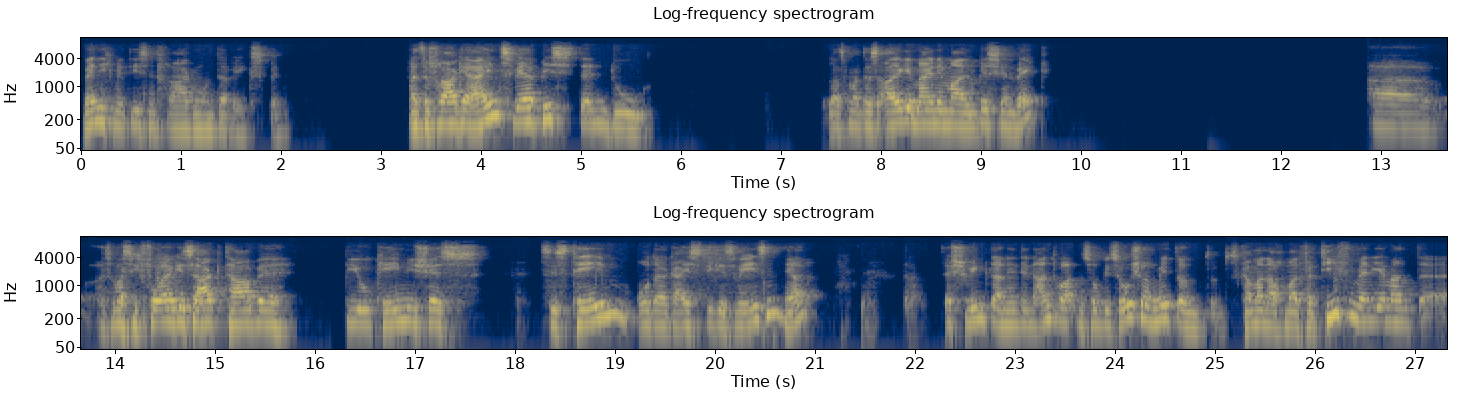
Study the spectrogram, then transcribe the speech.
wenn ich mit diesen Fragen unterwegs bin. Also Frage 1, wer bist denn du? Lass mal das Allgemeine mal ein bisschen weg. Also was ich vorher gesagt habe, biochemisches System oder geistiges Wesen, ja das schwingt dann in den Antworten sowieso schon mit und, und das kann man auch mal vertiefen, wenn jemand, äh,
